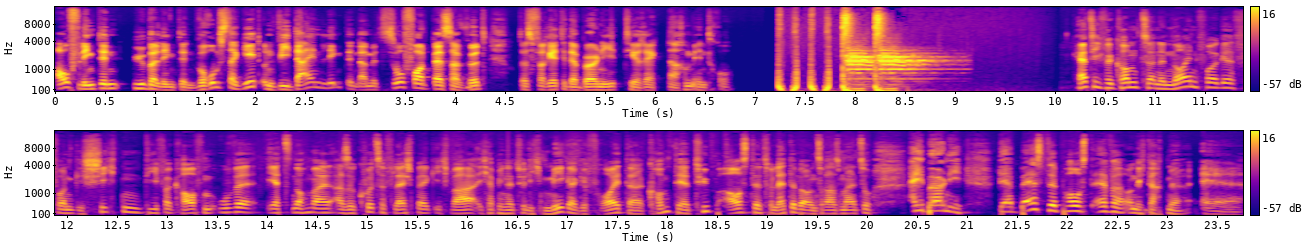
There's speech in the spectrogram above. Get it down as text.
auf LinkedIn, über LinkedIn. Worum es da geht und wie dein LinkedIn damit sofort besser wird, das verrät dir der Bernie direkt nach dem Intro. Herzlich willkommen zu einer neuen Folge von Geschichten, die verkaufen. Uwe, jetzt nochmal, also kurzer Flashback. Ich war, ich habe mich natürlich mega gefreut. Da kommt der Typ aus der Toilette bei uns raus und meint so, hey Bernie, der beste Post ever. Und ich dachte mir, äh,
